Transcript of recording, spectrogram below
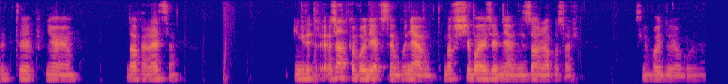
Ten typ, nie wiem. Dobra, lecę. Nigdy, rzadko wojduję w sumie, bo nie wiem. Zawsze się boję, że nie wiem, nie zdążę albo coś. Więc nie wojduję ogólnie.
